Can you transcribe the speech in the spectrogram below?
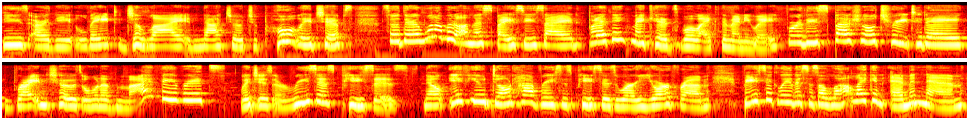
These are the late July nacho chipotle chips, so they're a little bit on the spicy side, but I think my kids will like them anyway. For the special treat today, Brighton chose one of my favorites, which is Reese's Pieces. Now, if you don't have Reese's Pieces where you're from, basically this is a lot like an M&M,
